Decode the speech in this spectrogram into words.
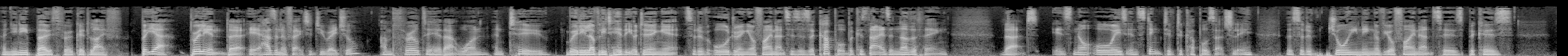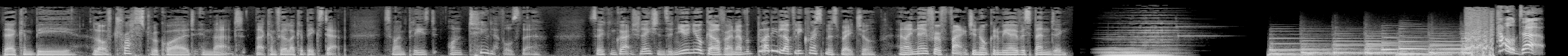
and you need both for a good life. But yeah, brilliant that it hasn't affected you, Rachel. I'm thrilled to hear that one. And two, really lovely to hear that you're doing it sort of ordering your finances as a couple because that is another thing that is not always instinctive to couples actually the sort of joining of your finances because there can be a lot of trust required in that. That can feel like a big step. So i'm pleased on two levels there. So congratulations. And you and your girlfriend have a bloody lovely christmas rachel. And i know for a fact you're not going to be overspending. Hold up.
